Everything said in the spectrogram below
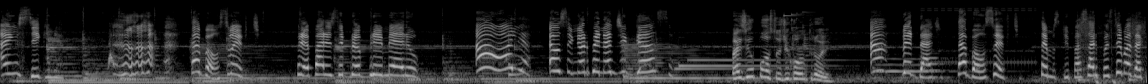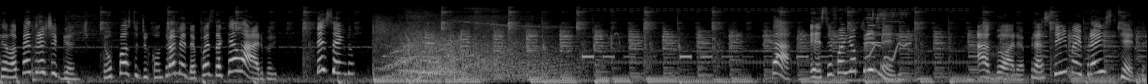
A insígnia. tá bom, Swift. Prepare-se pro primeiro. Ah, olha! É o Sr. Pena de Ganso. Mas e o posto de controle? Ah, verdade. Tá bom, Swift. Temos que passar por cima daquela pedra gigante. O posto de controle é depois daquela árvore. Descendo. Tá, esse foi o primeiro. Agora, pra cima e pra esquerda.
